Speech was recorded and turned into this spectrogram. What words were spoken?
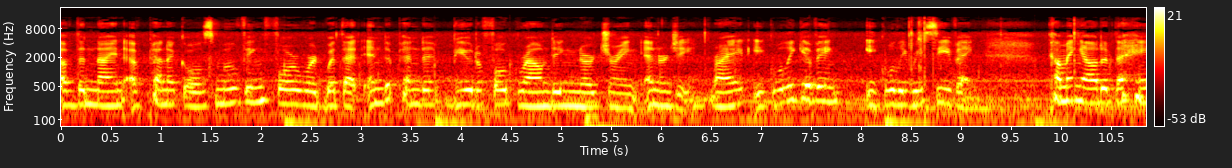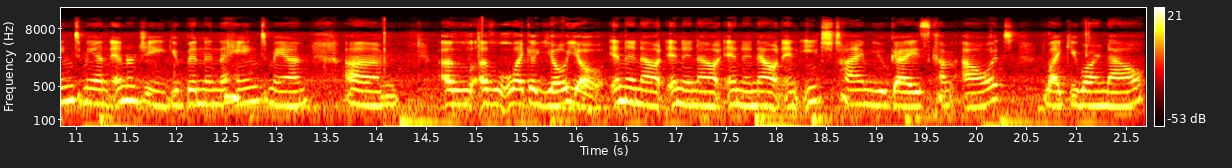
of the Nine of Pentacles, moving forward with that independent, beautiful, grounding, nurturing energy, right? Equally giving, equally receiving. Coming out of the hanged man energy, you've been in the hanged man. Um, a, a, like a yo-yo in and out in and out in and out. And each time you guys come out like you are now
